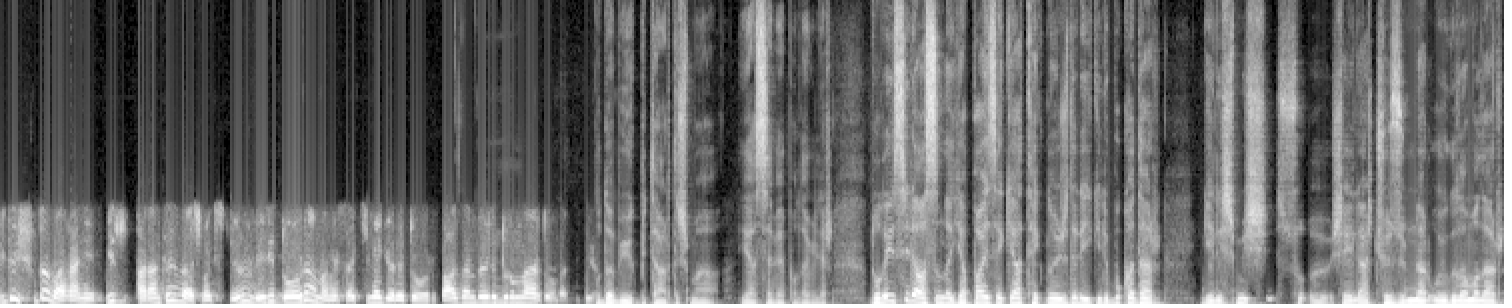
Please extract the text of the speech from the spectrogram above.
bir de şu da var hani bir parantez de açmak istiyorum. Veri doğru ama mesela kime göre doğru? Bazen böyle Hmm. durumlar da olabiliyor. Bu da büyük bir tartışmaya sebep olabilir. Dolayısıyla aslında yapay zeka teknolojileri ilgili bu kadar gelişmiş su- şeyler, çözümler, uygulamalar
